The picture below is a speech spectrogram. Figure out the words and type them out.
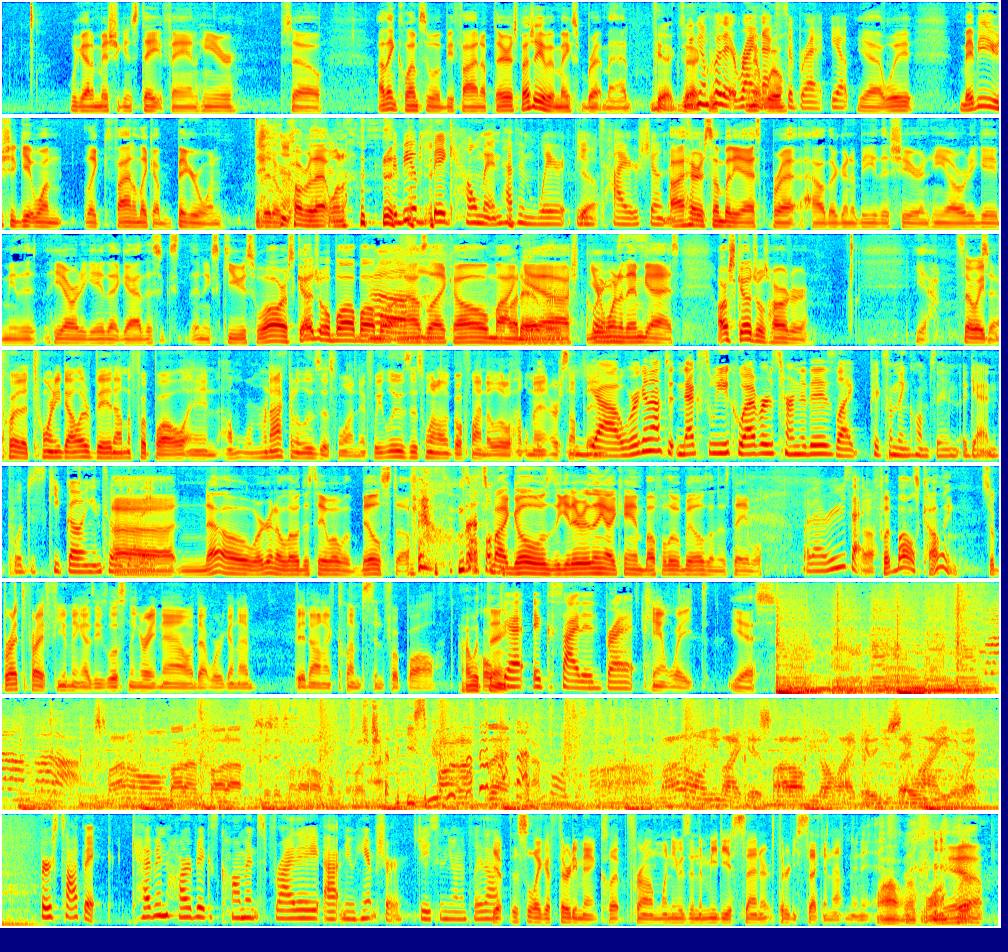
we got a michigan state fan here so i I think Clemson would be fine up there, especially if it makes Brett mad. Yeah, exactly. We can put it right And next will. to Brett. Yep. Yeah, we maybe you should get one like find like a bigger one that'll cover that one. Maybe a big helmet and have him wear it the Yeah. entire show. Next I heard somebody ask Brett how they're going to be this year, and he already gave me the he already gave that guy this ex- an excuse. Well, our schedule, blah blah blah, and I was like, oh my Whatever. gosh, you're one of them guys. Our schedule's harder. Yeah. So we So- put a twenty dollar bid on the football, and um, we're not going to lose this one. If we lose this one, I'll go find a little helmet or something. Yeah, we're gonna have to next week. Whoever's turn it is, like pick something Clemson again. We'll just keep going until we get it. Uh, no, we're gonna load this table with Bill stuff. That's my goal is to get everything I can Buffalo Bills on this table. Whatever you say. Uh, Football's coming. So Brett's probably fuming as he's listening right now that we're going to bid on a Clemson football. I would Hope- think. Get excited, Brett. Can't wait. Yes. Spot on. Spot on, spot off. Just spot off on the question. You spot off that. I'm going spot on. Spot on, you like it. Spot off, you don't like it, and you say why either way. First topic: Kevin Harvick's comments Friday at New Hampshire. Jason, you want to play that? Yep, this is like a 30 minute clip from when he was in the media center. 30 second, not minute. Wow, that's long. Yeah.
